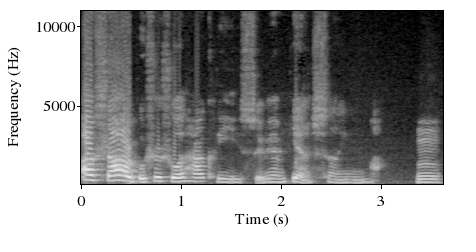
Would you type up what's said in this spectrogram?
二十二不是说它可以随便变声音吗？嗯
